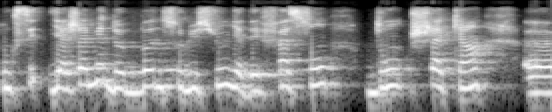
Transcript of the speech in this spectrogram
Donc il n'y a jamais de bonne solution. Il y a des façons dont chacun euh,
